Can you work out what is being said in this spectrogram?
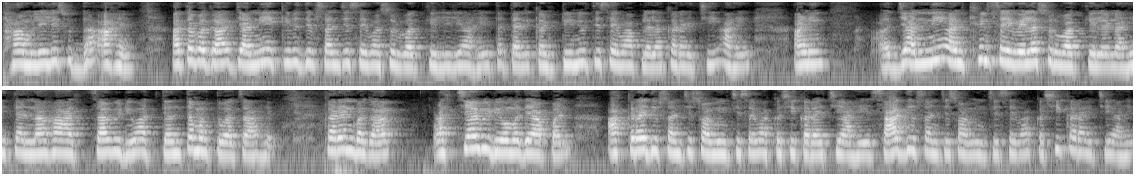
थांबलेली सुद्धा आहे. आता बघा ज्यांनी एकवीस दिवसांची सेवा सुरुवात केलेली आहे तर त्यांनी कंटिन्यू ती सेवा आपल्याला करायची आहे. आणि ज्यांनी आणखीन सेवेला सुरुवात केलं नाही त्यांना हा आजचा व्हिडिओ अत्यंत महत्त्वाचा आहे. कारण बघा आजच्या व्हिडिओमध्ये आपण अकरा दिवसांची स्वामींची सेवा कशी करायची आहे सात दिवसांची स्वामींची सेवा कशी करायची आहे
